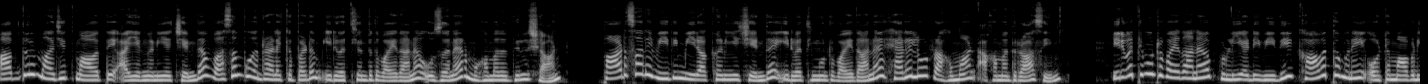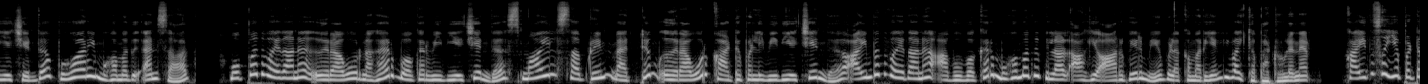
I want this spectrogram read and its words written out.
அப்துல் மஜித் மாவத்தை ஐயங்கனியைச் சேர்ந்த வசம்பு என்று அழைக்கப்படும் இருபத்தி ஒன்பது வயதான உசனர் முகமது தில்ஷான் பாடசாலை வீதி மீராக்கணியைச் சேர்ந்த இருபத்தி மூன்று வயதான ஹெலலூர் ரஹ்மான் அகமது ராசிம் இருபத்தி மூன்று வயதான புள்ளியடி வீதி காவத்தமுனை ஓட்டமாவடியைச் சேர்ந்த புகாரி முகமது அன்சார் முப்பது வயதான ஏறாவூர் நகர் போகர் வீதியைச் சேர்ந்த ஸ்மாயில் சப்ரின் மற்றும் ஏறாவூர் காட்டுப்பள்ளி வீதியைச் சேர்ந்த ஐம்பது வயதான அபுபக்கர் முகமது பிலால் ஆகிய ஆறு பேருமே விளக்கமறியலில் வைக்கப்பட்டுள்ளனர். கைது செய்யப்பட்ட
